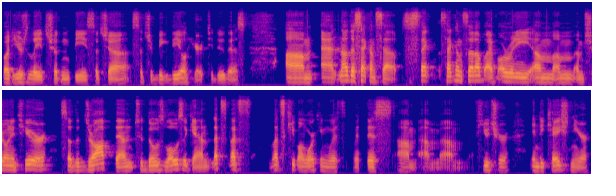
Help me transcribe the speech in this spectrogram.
But usually it shouldn't be such a, such a big deal here to do this. Um, and now the second setup. Sec second setup, I've already um, um, I'm showing it here. So the drop then to those lows again. Let's let's let's keep on working with with this um, um, um, future indication here.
